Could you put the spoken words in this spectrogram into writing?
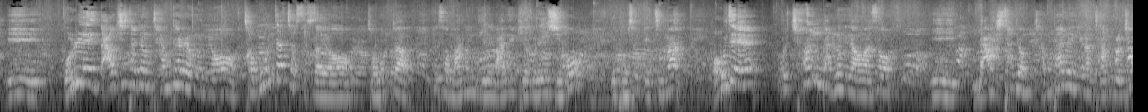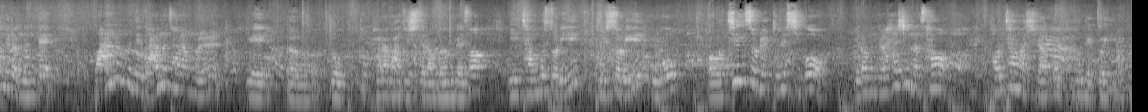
이 원래 낚시 타령 장타령은요 저 혼자 쳤었어요. 저 혼자 해서 많은 분들이 많이 기억을 해주시고 예, 보셨겠지만 어제 우리 천 달롱이 나와서 이 낚시 타령 장타령이라는 장구를 쳐드렸는데 많은 분들이 많은 사랑을 예, 어, 또, 또 바라봐 주시더라고요. 그래서 이 장구 소리, 불 소리, 그리고 어, 진 소리를 들으시고 여러분들 하시는 사업 번창하시라고 이거 내 거예요.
